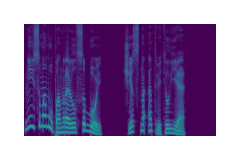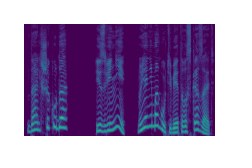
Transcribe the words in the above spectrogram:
мне и самому понравился бой», — честно ответил я. «Дальше куда?» «Извини, но я не могу тебе этого сказать.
